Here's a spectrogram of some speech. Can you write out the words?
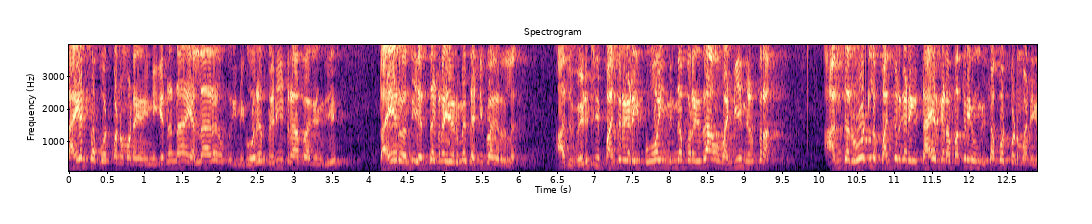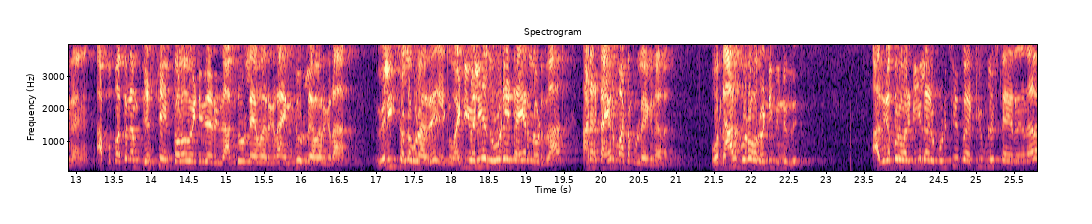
டயர் சப்போர்ட் பண்ண மாட்டாங்க. இன்னைக்கு என்னன்னா எல்லாரும் இன்னைக்கு ஒரே பெரிய டிராபேக் இருந்துச்சு டயர் வந்து எந்த டிரைவருமே தட்டி பார்க்கறது இல்லை. அது வெடிச்சு பஞ்சர் கடைக்கு போய் நின்ன பிறகுதான் அவன் வண்டியை நிறுத்துறான். அந்த ரோட்ல பஞ்சர் கடைக்கு டயர் கடை மாத்திரம் இவங்க சப்போர்ட் பண்ண மாட்டேங்கிறாங்க. அப்ப மாத்திரம் நம்ம ஜஸ்டைல் தொலை வேண்டியதா இருக்குது. அந்த ஊர்ல எவன் இருக்கிறான்? இந்த ஊர்ல எவன் இருக்கிறான்? வெளியே சொல்லக்கூடாது. எங்க வண்டி வெளியே லோடே டயர் லோடு தான். ஆனா டயர் மாட்ட முடியல எங்களால. ஒரு நாலு பூரா ஒரு வண்டி நின்னுது. அதுக்கப்புறம் ஒரு டீலர் பிடிச்சி இப்போ டியூப்லெஸ் டயர்னால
